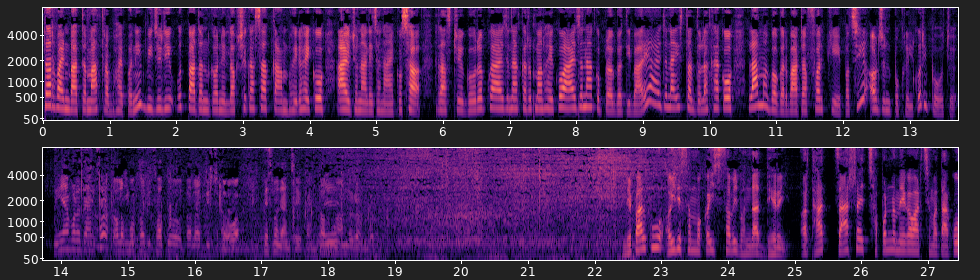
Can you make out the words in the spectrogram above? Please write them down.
टर्बाइनबाट मात्र भए पनि बिजुली उत्पादन गर्ने लक्ष्यका साथ काम भइरहेको आयोजनाले जनाएको छ। राष्ट्रिय गौरवको आयोजनाका रूपमा रहेको आयोजनाको प्रगतिबारे आयोजना स्थल दोलखाको लामा बगरबाट फर्किएपछि अर्जुन पोखरेलको रिपोर्ट। यहाँबाट जान्छ तल पोखरी छ त्यो तल डिस्ट्रिक्ट त्यसमा जान्छ यो पानी तल अन्डरग्राउन्डबाट नेपालको अहिलेसम्मकै सबैभन्दा धेरै अर्थात चार सय छप्पन्न मेगावाट क्षमताको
